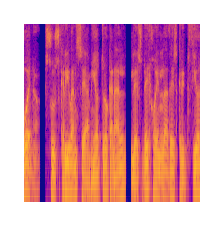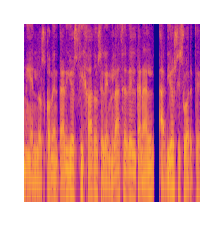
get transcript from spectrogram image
Bueno, suscríbanse a mi otro canal, les dejo en la descripción y en los comentarios fijados el enlace del canal, adiós y suerte.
